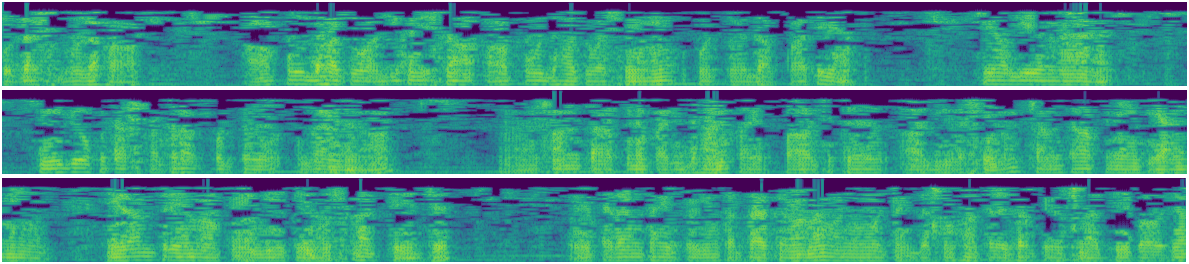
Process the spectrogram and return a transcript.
කොටස් 12 ආපෝ ධාතු අධික නිසා ආපෝ ධාතු වශයෙන් පොත් දක්වා තිබෙනවා. ඒ වගේම සීජෝ කොටස් හතරක් පොත් උගන්වනවා. සංතාපන පරිධාන පරිපාලක ආදී වශයෙන් සංතාපනය කියන්නේ නිරන්තරයෙන්ම අපේ ජීවිතයේ උෂ්ණත්වයට ඒ තරන්ට හිතමින් කතා කරනවා නම් 90.4 දක්වා උෂ්ණත්වයේ බව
